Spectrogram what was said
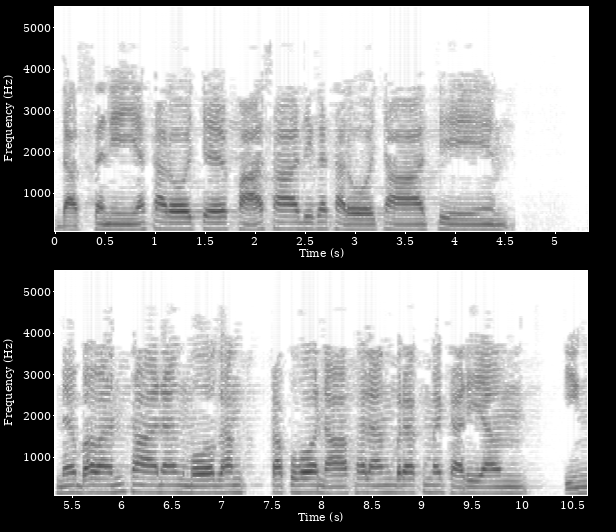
දස්සනීයතරෝ ච පාසාදිකතරෝ ചാති න භවන්තානං මෝඝං තපෝ නාඵලං බ්‍රහ්මචරියං ඉංග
